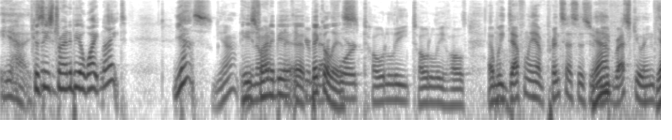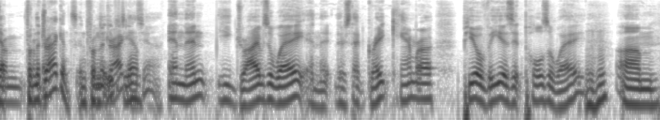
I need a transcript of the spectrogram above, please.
Yeah, because he's trying to be a white knight. Yes. Yeah, He's You know trying what? to be a, think a your Bickle is. totally, totally holds, and we definitely have princesses who Yeah. need rescuing Yep, from from the dragons and from the, the Eves, yeah. dragons. Yeah. and then he drives away, and the, there's that great camera POV as it pulls away. Mm-hmm. Um,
